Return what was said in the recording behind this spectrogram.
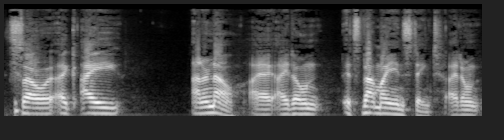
so like I I don't know. I, I don't it's not my instinct. I don't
